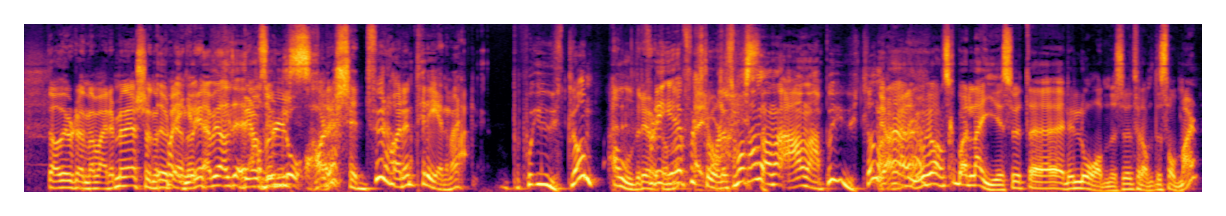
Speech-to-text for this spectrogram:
Det hadde gjort enda verre, men jeg skjønner poenget ditt. Ja, altså, har det skjedd før? Har en trener vært på, utlån? Aldri Fordi. Jeg forstår det som at han, han, er, han er på utlån. Ja, ja, han. jo, han skal bare leies ut, eh, eller lånes ut fram til sommeren.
